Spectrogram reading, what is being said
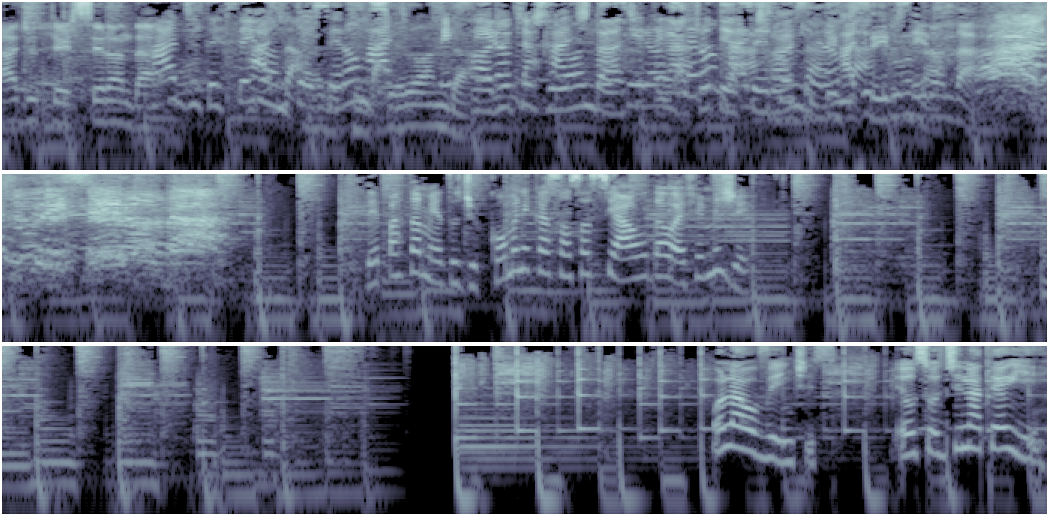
Rádio Terceiro Andar. Rádio Terceiro Andar. Rádio Terceiro Andar. Rádio Terceiro Andar. Rádio Terceiro Andar. Rádio Terceiro Andar. Rádio Terceiro Andar. Departamento de Comunicação Social da UFMG. Olá, ouvintes. Eu sou Dina Terrier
